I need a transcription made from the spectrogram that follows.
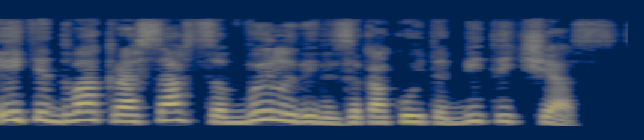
эти два красавца выловили за какой-то битый час.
